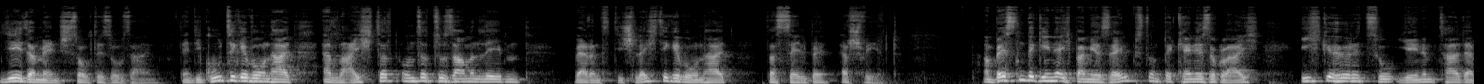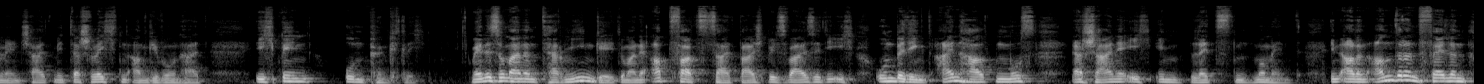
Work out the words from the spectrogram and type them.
Jeder Mensch sollte so sein. Denn die gute Gewohnheit erleichtert unser Zusammenleben, während die schlechte Gewohnheit dasselbe erschwert. Am besten beginne ich bei mir selbst und bekenne sogleich, ich gehöre zu jenem Teil der Menschheit mit der schlechten Angewohnheit. Ich bin unpünktlich. Wenn es um einen Termin geht, um eine Abfahrtszeit beispielsweise, die ich unbedingt einhalten muss, erscheine ich im letzten Moment. In allen anderen Fällen,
